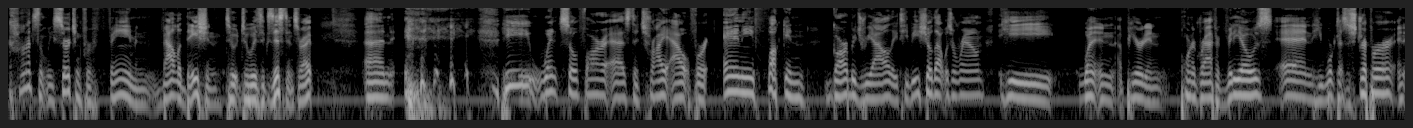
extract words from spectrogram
constantly searching for fame and validation to to his existence, right? And he went so far as to try out for any fucking garbage reality TV show that was around. He went and appeared in pornographic videos and he worked as a stripper and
